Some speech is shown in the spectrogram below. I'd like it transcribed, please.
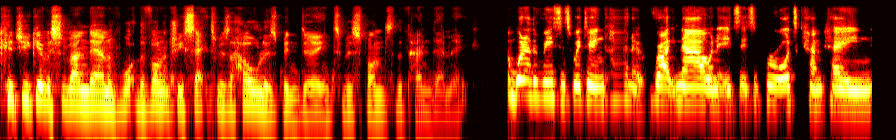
could you give us a rundown of what the voluntary sector as a whole has been doing to respond to the pandemic and one of the reasons we're doing kind of right now and it's, it's a broad campaign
